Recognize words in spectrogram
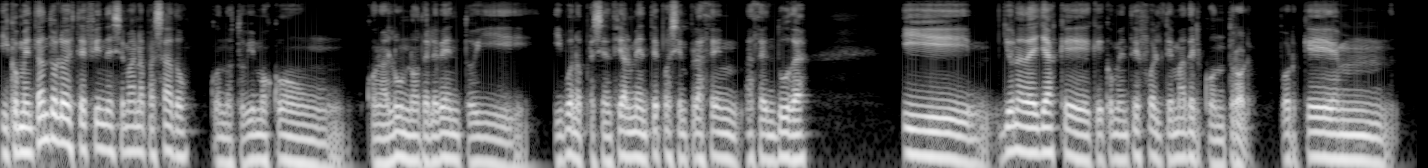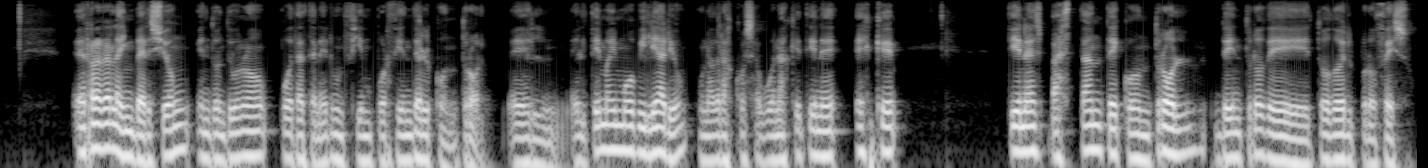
Y comentándolo este fin de semana pasado, cuando estuvimos con, alumnos del evento y, bueno, presencialmente, pues siempre hacen, hacen dudas y, una de ellas que, comenté fue el tema del control, porque mm, es rara la inversión en donde uno pueda tener un 100% del control. El, tema inmobiliario, una de las cosas buenas que tiene es que tienes bastante control dentro de todo el proceso.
